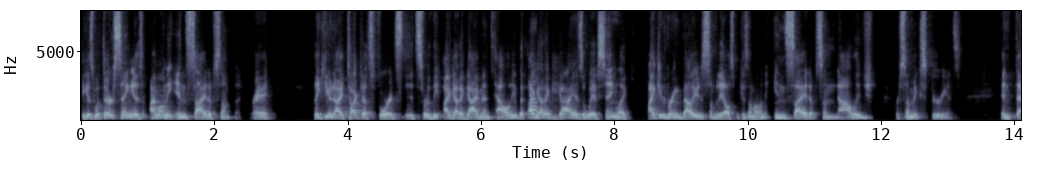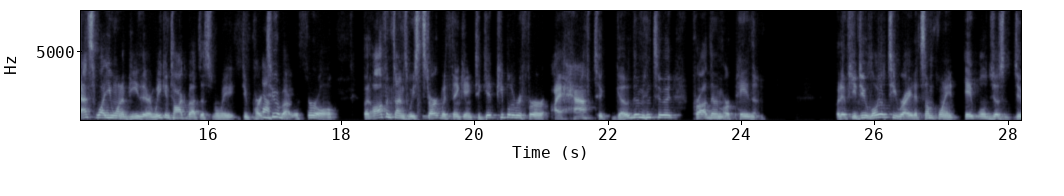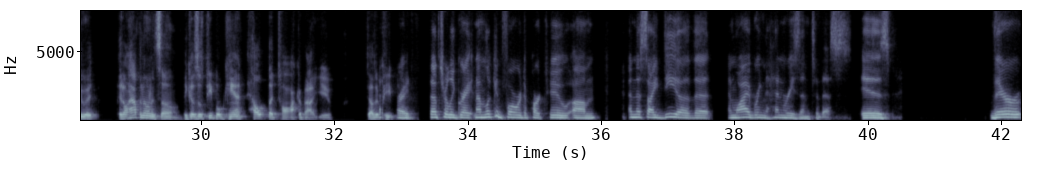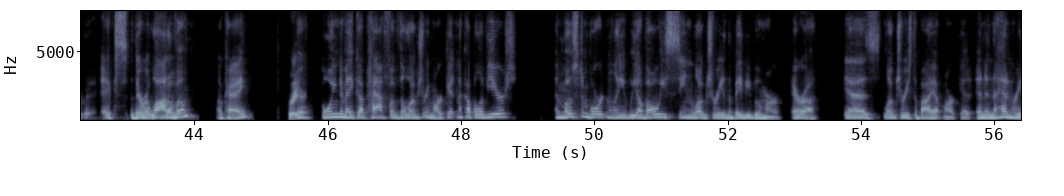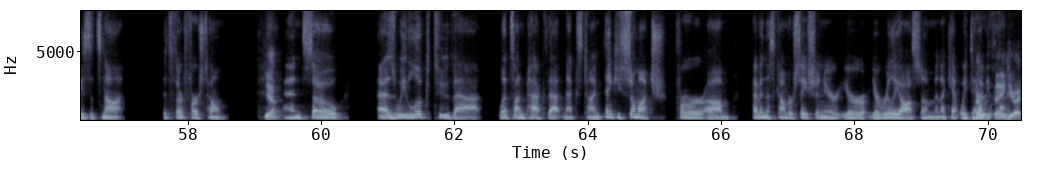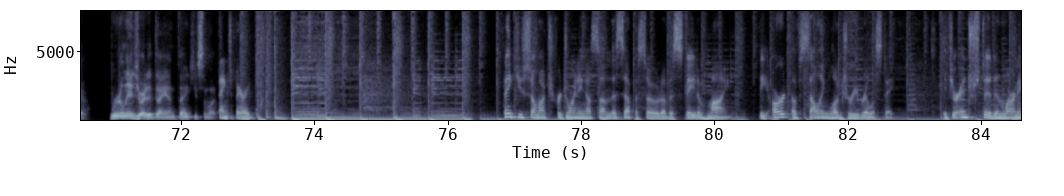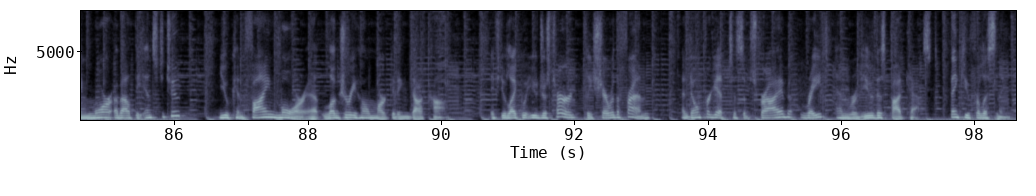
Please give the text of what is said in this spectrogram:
Because what they're saying is, I'm on the inside of something, right? I think you and I talked about this before. It's, it's sort of the I got a guy mentality, but yeah. I got a guy as a way of saying, like, I can bring value to somebody else because I'm on the inside of some knowledge or some experience. And that's why you want to be there. And we can talk about this when we do part yeah. two about referral. But oftentimes we start with thinking to get people to refer, I have to goad them into it, prod them, or pay them. But if you do loyalty right, at some point, it will just do it. It'll happen on its own because those people can't help but talk about you to other people. Right. That's really great. And I'm looking forward to part two. Um, and this idea that, and why I bring the Henrys into this is there, there are a lot of them. Okay. Right. They're going to make up half of the luxury market in a couple of years. And most importantly, we have always seen luxury in the baby boomer era as luxury is the buy up market. And in the Henrys, it's not, it's their first home. Yeah. And so as we look to that, let's unpack that next time. Thank you so much for um, having this conversation. You're you're you're really awesome, and I can't wait to have oh, you. Thank back. you. I really enjoyed it, Diane. Thank you so much. Thanks, Barry. Thank you so much for joining us on this episode of Estate of Mind The Art of Selling Luxury Real Estate. If you're interested in learning more about the Institute, you can find more at luxuryhomemarketing.com. If you like what you just heard, please share with a friend. And don't forget to subscribe, rate, and review this podcast. Thank you for listening.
